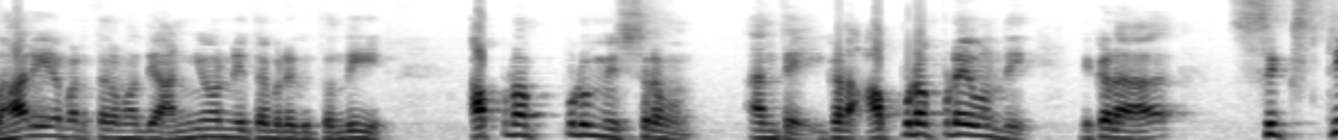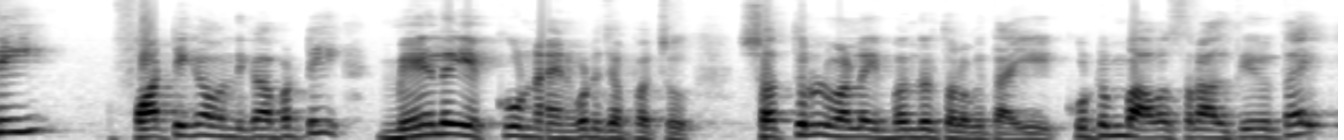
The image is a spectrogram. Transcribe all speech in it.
భార్యాభర్తల మధ్య అన్యోన్యత పెరుగుతుంది. అప్పుడప్పుడు మిశ్రమం. అంతే. ఇక్కడ అప్పుడప్పుడే ఉంది. ఇక్కడ సిక్స్టీ ఫార్టీగా ఉంది కాబట్టి మేలే ఎక్కువ ఉన్నాయని కూడా చెప్పొచ్చు. శత్రువుల వల్ల ఇబ్బందులు తొలగుతాయి. కుటుంబ అవసరాలు తీరుతాయి.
